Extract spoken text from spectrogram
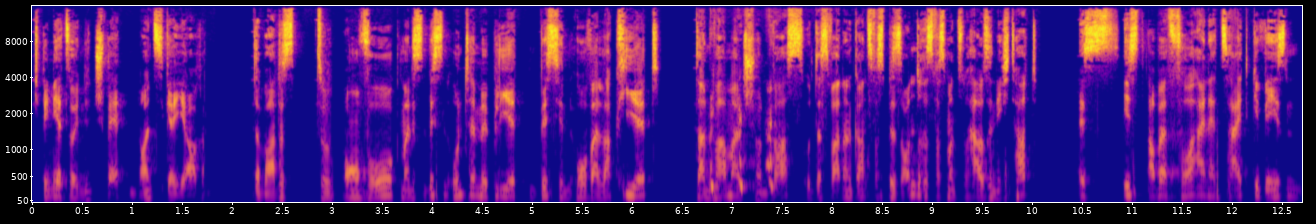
Ich bin jetzt so in den späten 90er Jahren da war das so en vogue, man ist ein bisschen untermöbliert, ein bisschen overlackiert, dann war man schon was und das war dann ganz was Besonderes, was man zu Hause nicht hat. Es ist aber vor einer Zeit gewesen,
